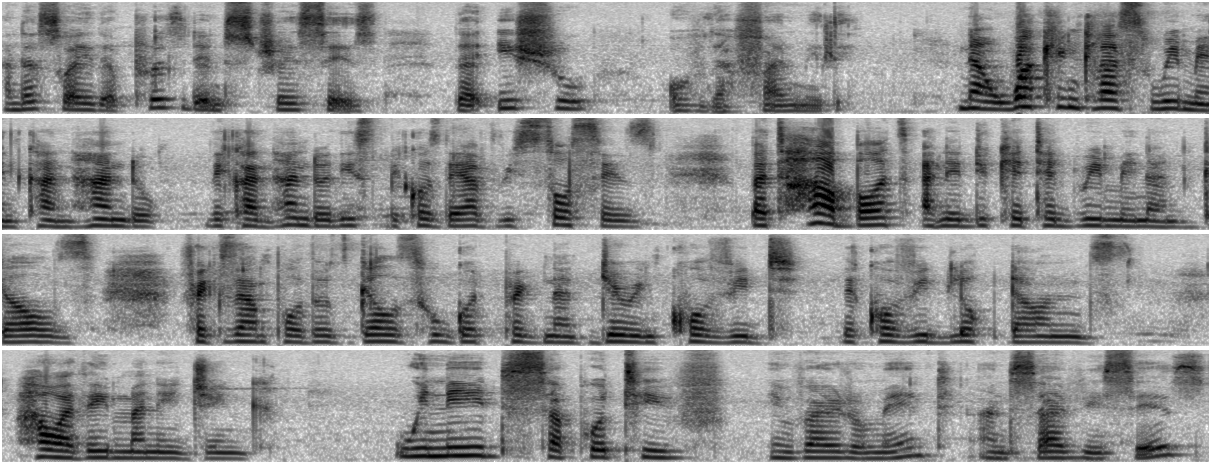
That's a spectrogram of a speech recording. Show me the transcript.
And that's why the president stresses the issue of the family. Now, working class women can handle they can handle this because they have resources. But how about uneducated women and girls? For example, those girls who got pregnant during COVID, the COVID lockdowns, how are they managing? We need supportive environment and services.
